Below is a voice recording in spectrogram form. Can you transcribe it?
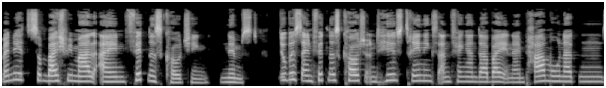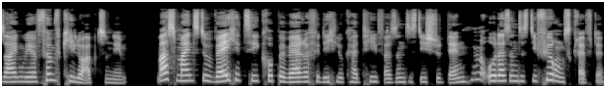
Wenn du jetzt zum Beispiel mal ein Fitness-Coaching nimmst, Du bist ein Fitnesscoach und hilfst Trainingsanfängern dabei, in ein paar Monaten, sagen wir, fünf Kilo abzunehmen. Was meinst du, welche Zielgruppe wäre für dich lukrativer? Sind es die Studenten oder sind es die Führungskräfte?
